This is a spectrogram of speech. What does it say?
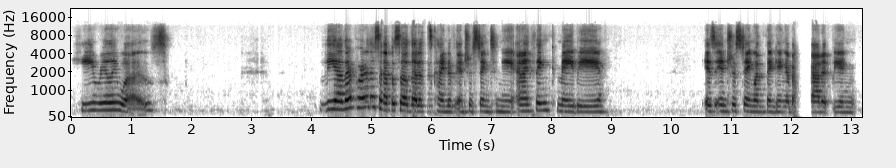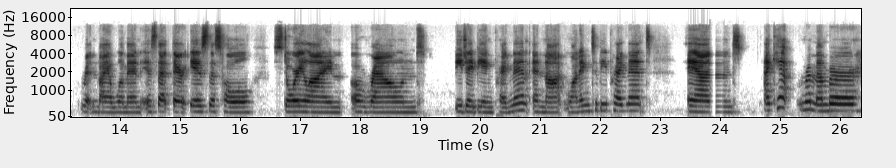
He really was. The other part of this episode that is kind of interesting to me and i think maybe is interesting when thinking about, it being written by a woman is that there is this whole storyline around BJ being pregnant and not wanting to be pregnant. And I can't remember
